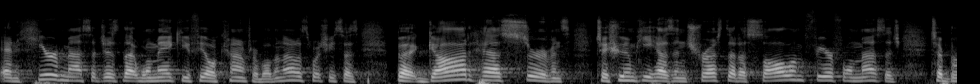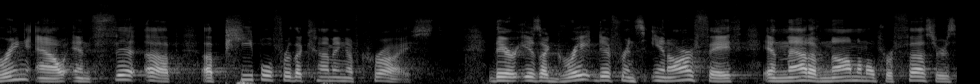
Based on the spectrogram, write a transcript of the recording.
and hear messages that will make you feel comfortable. But notice what she says. But God has servants to whom he has entrusted a solemn, fearful message to bring out and fit up a people for the coming of Christ. There is a great difference in our faith and that of nominal professors,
